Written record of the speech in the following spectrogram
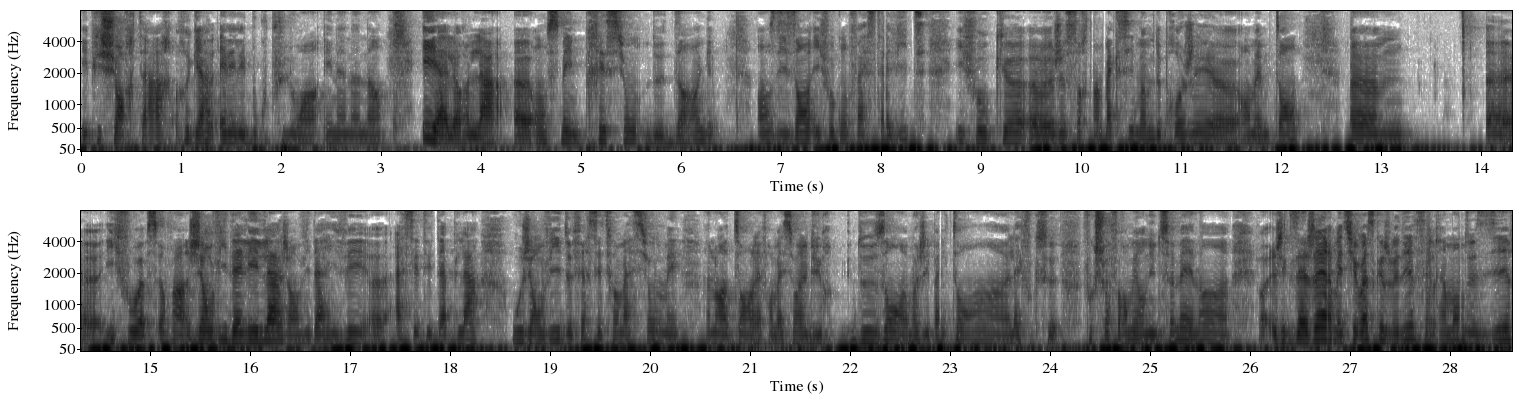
Et puis je suis en retard. Regarde elle elle est beaucoup plus loin et nanana. Et alors là on se met une pression de dingue en se disant il faut qu'on fasse ça vite. Il faut que je sorte un maximum de projets en même temps euh, il faut, enfin, j'ai envie d'aller là, j'ai envie d'arriver euh, à cette étape-là où j'ai envie de faire cette formation, mais ah non, attends, la formation elle dure deux ans, moi j'ai pas le temps, hein. là il faut que, faut que je sois formée en une semaine. Hein. J'exagère, mais tu vois ce que je veux dire, c'est vraiment de se dire,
